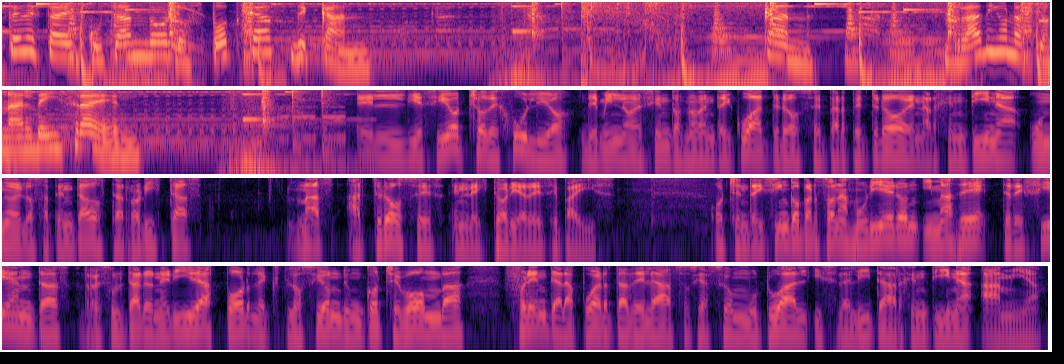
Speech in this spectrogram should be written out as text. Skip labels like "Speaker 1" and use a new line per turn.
Usted está escuchando los podcasts de CAN. CAN, Radio Nacional de Israel.
El 18 de julio de 1994 se perpetró en Argentina uno de los atentados terroristas más atroces en la historia de ese país. 85 personas murieron y más de 300 resultaron heridas por la explosión de un coche bomba frente a la puerta de la Asociación Mutual Israelita Argentina AMIA.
